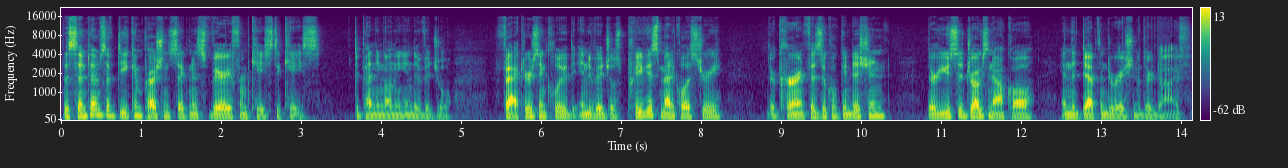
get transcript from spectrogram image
The symptoms of decompression sickness vary from case to case, depending on the individual. Factors include the individual's previous medical history, their current physical condition, their use of drugs and alcohol, and the depth and duration of their dive.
